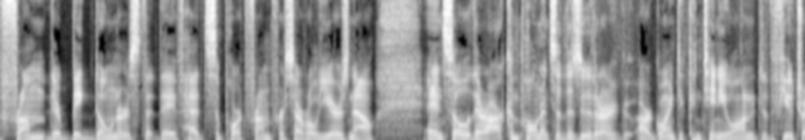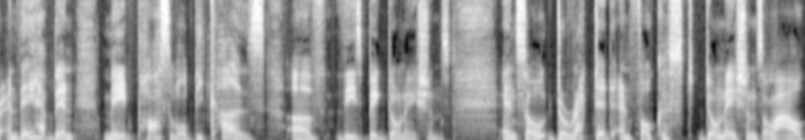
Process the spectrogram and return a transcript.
from their big donors that they've had support from for several years now, and so there are components of the zoo that are, are going to continue on into the future, and they have been made possible because of these big donations. And so directed and focused donations allow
